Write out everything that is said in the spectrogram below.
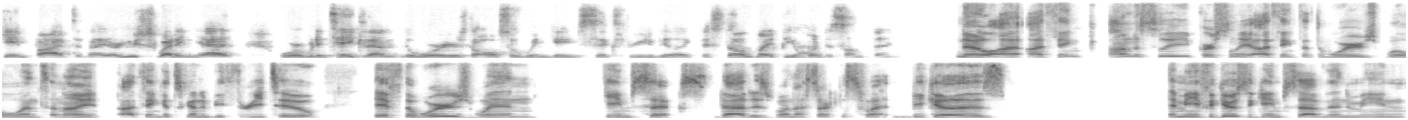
game five tonight are you sweating yet or would it take them the warriors to also win game six for you to be like this dog might be onto something no i i think honestly personally i think that the warriors will win tonight i think it's going to be 3-2 if the warriors win game six that is when i start to sweat because i mean if it goes to game seven i mean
